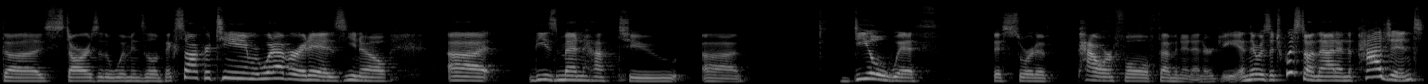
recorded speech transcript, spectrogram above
the stars of the women's olympic soccer team or whatever it is you know uh these men have to uh deal with this sort of powerful feminine energy. And there was a twist on that in the pageant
